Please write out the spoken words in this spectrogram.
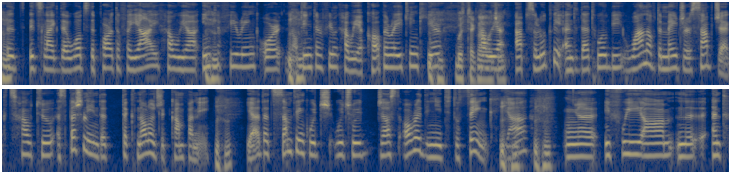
It, it's like the what's the part of ai how we are interfering or not interfering how we are cooperating here. With technology. are absolutely and that will be one of the major subjects how to especially in the technology company. Yeah that's something which which we just already need to think yeah? Uh, if we um and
